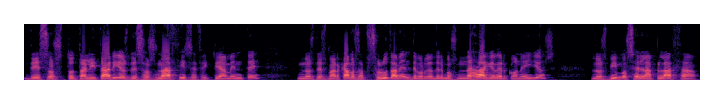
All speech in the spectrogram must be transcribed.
de esos totalitarios, de esos nazis, efectivamente, nos desmarcamos absolutamente porque no tenemos nada que ver con ellos, los vimos en la plaza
